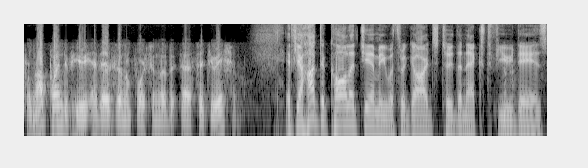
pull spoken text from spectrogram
from that point of view, it is an unfortunate uh, situation. If you had to call it, Jamie, with regards to the next few days,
